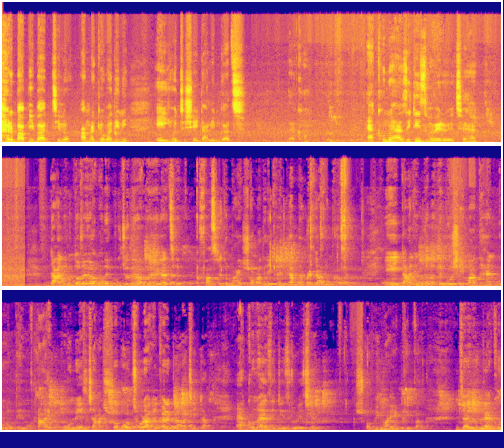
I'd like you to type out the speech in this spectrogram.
আর বাপি বাঁধছিল, আমরা কেউ বাঁধিনি, এই হচ্ছে সেই ডালিম গাছ। দেখো এখনও অ্যাজ ইট ইজ ভাবে রয়েছে হ্যাঁ? ডালিম তলায় আমাদের পুজো দেওয়া হয়ে গেছে। ফার্স্টে তো মায়ের সমাধি রেখে দিলাম, তারপরে ডালিম তলা এই ডালিম তলাতে বসেই মা ধ্যান করতেন। প্রায় পৌনে চারশো বছর আগেকার গাছ এটা। এখনও অ্যাজ ইট ইজ রয়েছে। সবই মায়ের কৃপা। যাই হোক এখন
